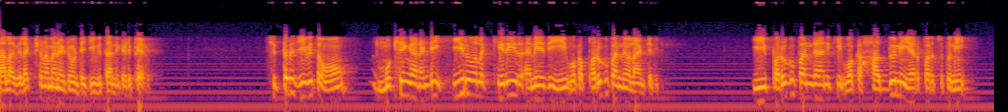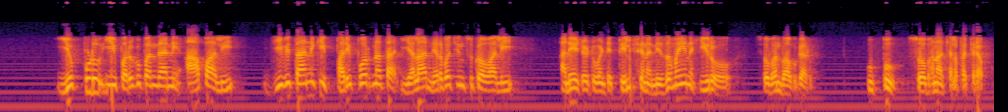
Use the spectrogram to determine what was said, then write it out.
చాలా విలక్షణమైనటువంటి జీవితాన్ని గడిపారు. చిత్ర జీవితం ముఖ్యంగానండి హీరోల కెరీర్ అనేది ఒక పరుగు పందెం లాంటిది. ఈ పరుగు పందానికి ఒక హద్దుని ఏర్పరచుకుని ఎప్పుడు ఈ పరుగు పందాన్ని ఆపాలి జీవితానికి పరిపూర్ణత ఎలా నిర్వచించుకోవాలి అనేటటువంటి తెలిసిన నిజమైన హీరో శోభన్ బాబు గారు. ఉప్పు శోభనా చలపతిరావు.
